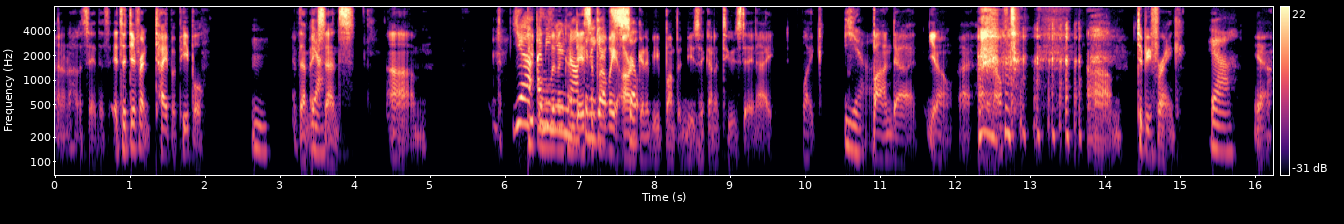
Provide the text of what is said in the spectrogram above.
I don't know how to say this. It's a different type of people, Mm. if that makes Yeah. sense. Um, Yeah, people I mean, who live you're in not going Condesa to get probably so. aren't going to be bumping music on a Tuesday night, like yeah. Banda. You know, I, I don't know. um, to be frank, yeah. yeah.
